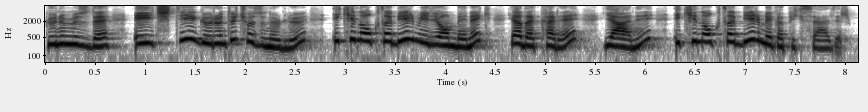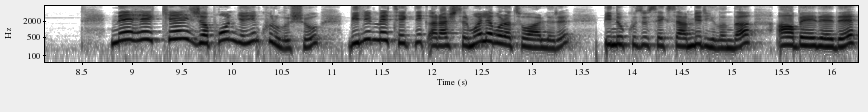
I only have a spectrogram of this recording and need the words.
Günümüzde HD görüntü çözünürlüğü 2.1 milyon benek ya da kare yani 2.1 megapikseldir. NHK Japon Yayın Kuruluşu Bilim ve Teknik Araştırma Laboratuvarları 1981 yılında ABD'de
